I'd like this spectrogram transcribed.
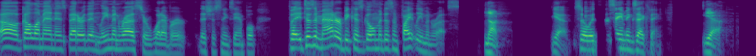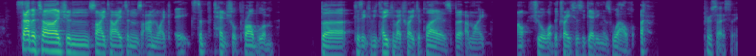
oh Guilliman is better than Leman Russ or whatever. That's just an example. But it doesn't matter because Guilliman doesn't fight Leman Russ. No. Yeah. So it's the same exact thing. Yeah. Sabotage and Psi-Titans, I'm like, it's a potential problem. But because it can be taken by traitor players, but I'm like, not sure what the traitors are getting as well. Precisely.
